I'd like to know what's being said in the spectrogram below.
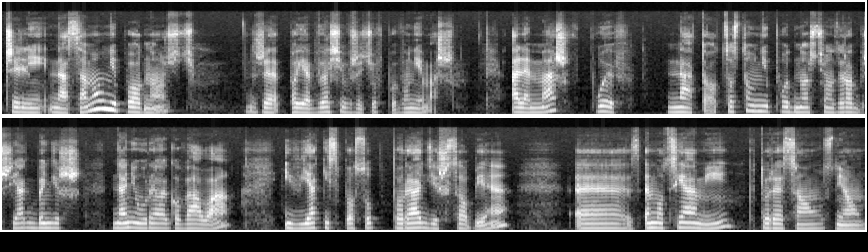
Czyli na samą niepłodność, że pojawiła się w życiu, wpływu nie masz. Ale masz wpływ na to, co z tą niepłodnością zrobisz, jak będziesz na nią reagowała i w jaki sposób poradzisz sobie e, z emocjami, które są z nią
